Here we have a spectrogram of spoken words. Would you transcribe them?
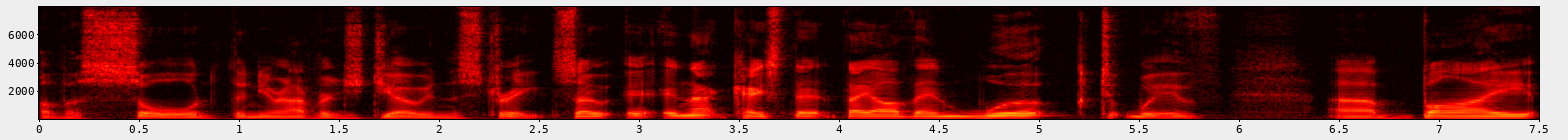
of a sword than your average Joe in the street. So in that case, that they are then worked with uh, by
